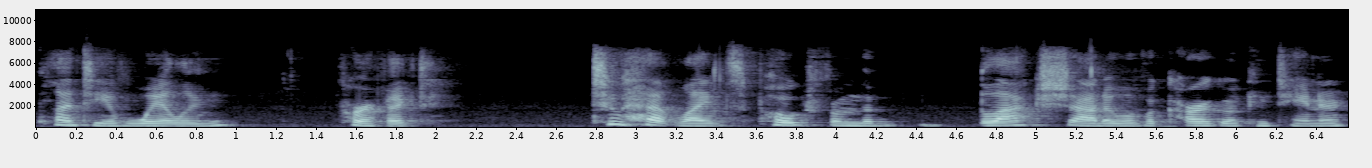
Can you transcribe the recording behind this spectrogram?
plenty of wailing. Perfect. Two headlights poked from the black shadow of a cargo container,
